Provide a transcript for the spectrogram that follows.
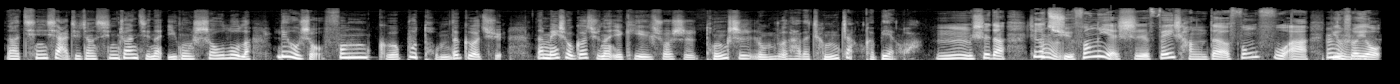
那青夏这张新专辑呢，一共收录了六首风格不同的歌曲。那每首歌曲呢，也可以说是同时融入了他的成长和变化。嗯，是的，这个曲风也是非常的丰富啊。比如说有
